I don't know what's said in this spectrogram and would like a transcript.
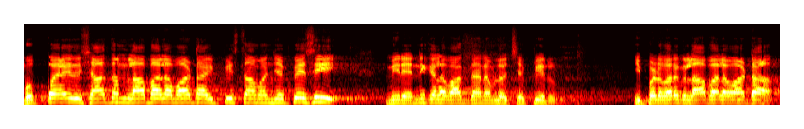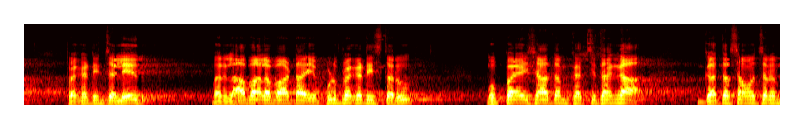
ముప్పై ఐదు శాతం లాభాల వాటా ఇప్పిస్తామని చెప్పేసి మీరు ఎన్నికల వాగ్దానంలో చెప్పిర్రు. ఇప్పటి వరకు లాభాల వాటా ప్రకటించలేదు. మరి లాభాల వాటా ఎప్పుడు ప్రకటిస్తారు? ముప్పై శాతం ఖచ్చితంగా గత సంవత్సరం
